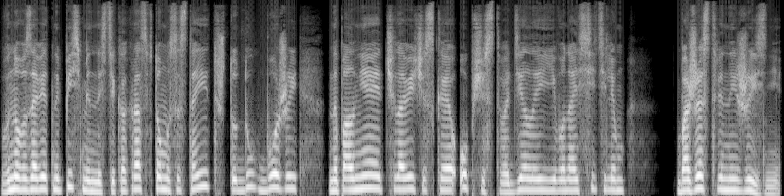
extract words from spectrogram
в новозаветной письменности как раз в том и состоит, что Дух Божий наполняет человеческое общество, делая его носителем божественной жизни,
